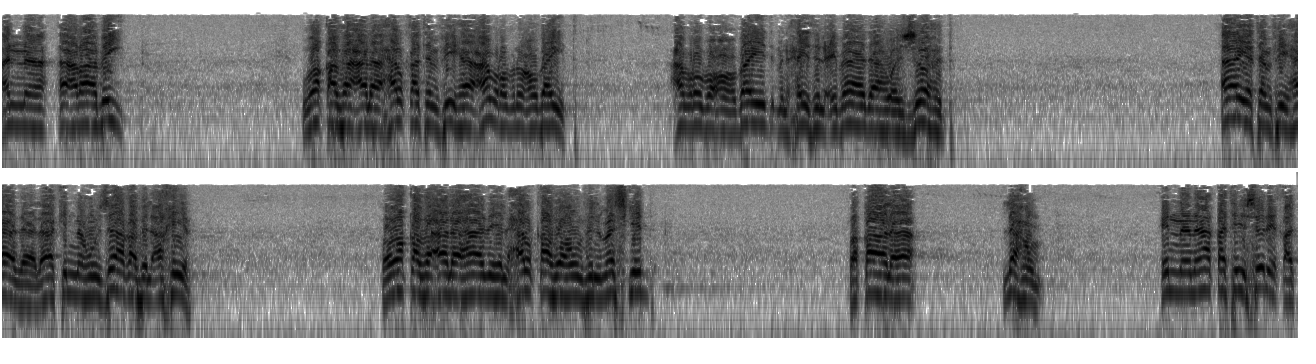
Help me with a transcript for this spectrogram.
أن أعرابي وقف على حلقة فيها عمرو بن عبيد. عمرو بن عبيد من حيث العبادة والزهد آية في هذا لكنه زاغ في الأخير. فوقف على هذه الحلقة وهم في المسجد فقال لهم إن ناقتي سرقت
